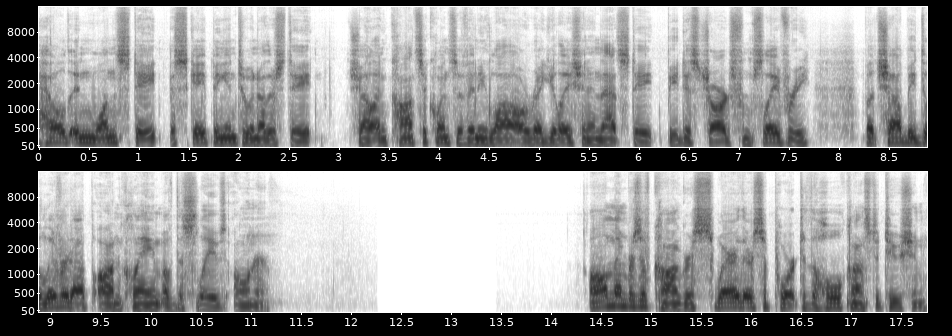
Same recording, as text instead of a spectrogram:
held in one state escaping into another state shall, in consequence of any law or regulation in that state, be discharged from slavery, but shall be delivered up on claim of the slave's owner. All members of Congress swear their support to the whole Constitution,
